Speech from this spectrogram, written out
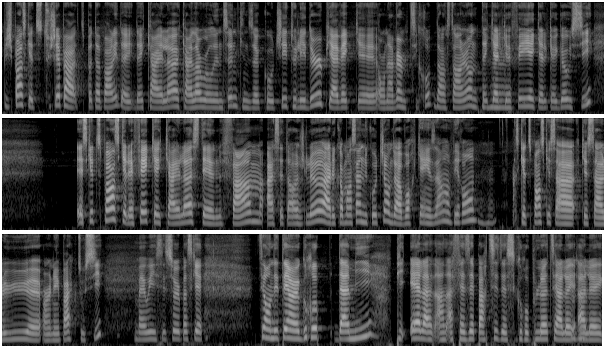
Puis je pense que tu touchais par. Tu peux parler de, de Kyla, Kyla Rollinson, qui nous a coachés tous les deux. Puis avec. euh, on avait un petit groupe dans ce temps-là. On était quelques filles et quelques gars aussi. Est-ce que tu penses que le fait que Kyla, c'était une femme à cet âge-là, elle a commencé à nous coacher, on devait avoir 15 ans environ? Mhm. Est-ce que tu penses que ça, que ça a eu euh, un impact aussi? Ben oui, c'est sûr, parce que, tu sais, on était un groupe d'amis, puis elle, elle, elle faisait partie de ce groupe-là, tu sais, elle, a- Mhm. elle a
